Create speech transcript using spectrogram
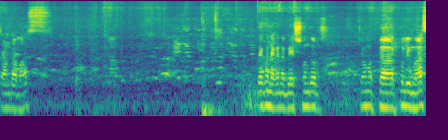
চান্দা মাছ। দেখুন এখানে বেশ সুন্দর চমৎকার পুলি মাছ।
